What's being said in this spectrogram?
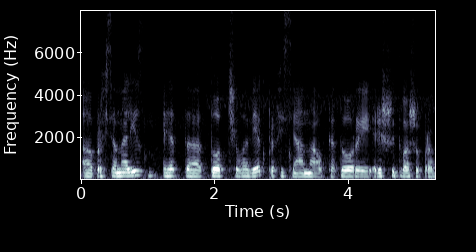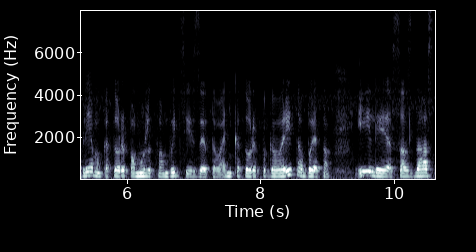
а, профессионализм – это тот человек, профессионал, который решит вашу проблему, который поможет вам выйти из этого, а не который поговорит об этом или создаст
